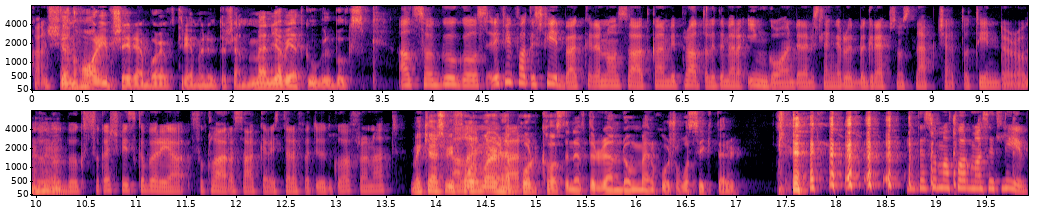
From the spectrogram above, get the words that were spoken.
kanske? den har i och för sig redan börjat för tre minuter sedan, men jag vet Google Books. Alltså Googles, det fick faktiskt feedback där någon sa att kan vi prata lite mer ingående när vi slänger ut begrepp som Snapchat och Tinder och Mhm. Google Books så kanske vi ska börja förklara saker istället för att utgå från att Men kanske vi är formar den här podcasten efter random människors åsikter. inte så man formar sitt liv.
